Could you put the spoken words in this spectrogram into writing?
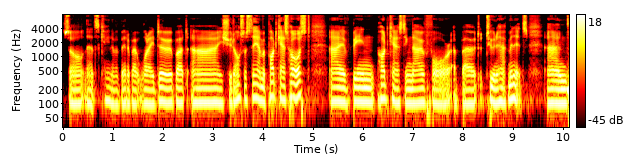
So that's kind of a bit about what I do. But I should also say I'm a podcast host. I've been podcasting now for about two and a half minutes. And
